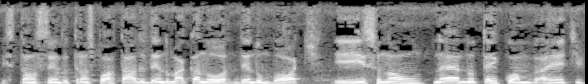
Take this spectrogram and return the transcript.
estão sendo transportados dentro de uma canoa, dentro de um bote, e isso não, né, não tem como a gente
